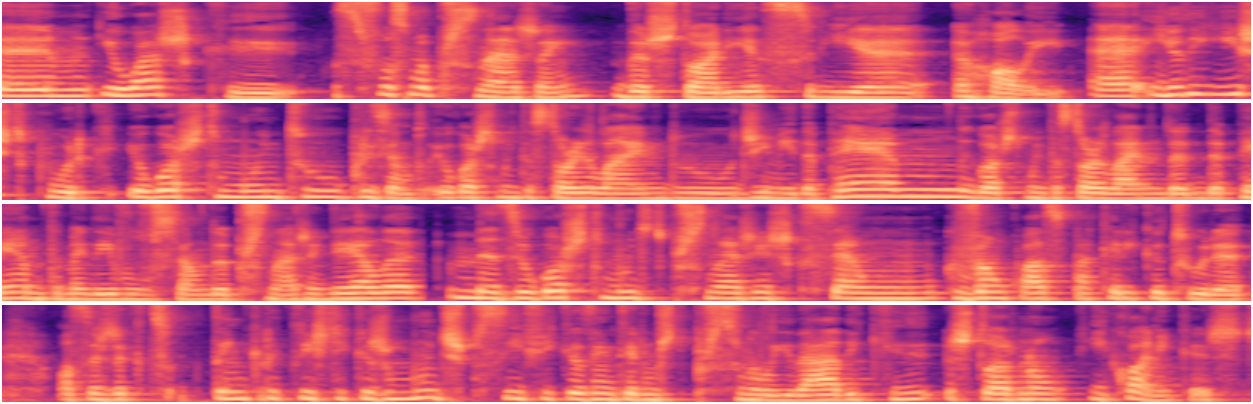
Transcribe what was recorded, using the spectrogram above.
Um, eu acho que se fosse uma personagem da história seria a Holly. Uh, e eu digo isto porque eu gosto muito, por exemplo, eu gosto muito da storyline do Jimmy e da Pam, gosto muito da storyline da, da Pam, também da evolução da personagem dela, mas eu gosto muito de personagens que são que vão quase para a caricatura, ou seja, que têm características muito específicas em termos de personalidade e que as tornam icónicas.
